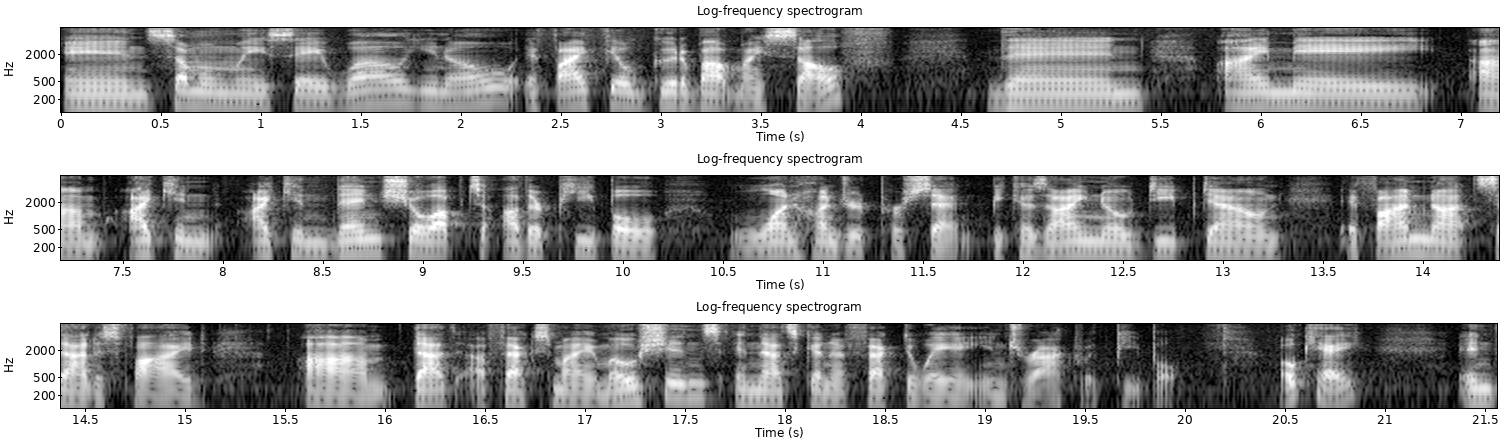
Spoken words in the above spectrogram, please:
And someone may say, well, you know, if I feel good about myself, then I may um, I can I can then show up to other people 100% because I know deep down if I'm not satisfied, um, that affects my emotions and that's going to affect the way I interact with people. Okay. And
